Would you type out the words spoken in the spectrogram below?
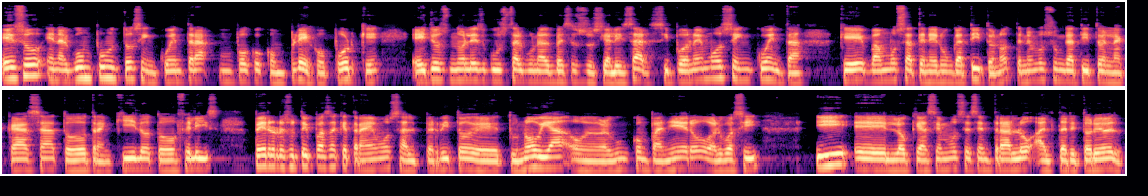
Eso en algún punto se encuentra un poco complejo porque ellos no les gusta algunas veces socializar. Si ponemos en cuenta que vamos a tener un gatito, ¿no? Tenemos un gatito en la casa, todo tranquilo, todo feliz, pero resulta y pasa que traemos al perrito de tu novia o de algún compañero o algo así y eh, lo que hacemos es entrarlo al territorio del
